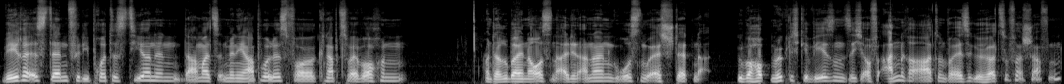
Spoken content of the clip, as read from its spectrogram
Wäre es denn für die Protestierenden damals in Minneapolis vor knapp zwei Wochen und darüber hinaus in all den anderen großen US-Städten überhaupt möglich gewesen, sich auf andere Art und Weise Gehör zu verschaffen?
